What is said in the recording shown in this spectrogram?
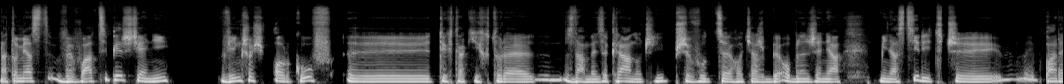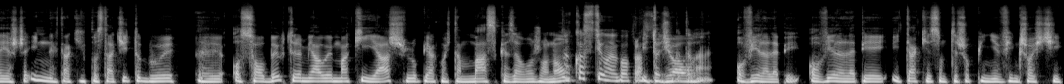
Natomiast we Władcy Pierścieni większość orków, yy, tych takich, które znamy z ekranu, czyli przywódcę chociażby oblężenia Minas Tirith, czy parę jeszcze innych takich postaci, to były yy, osoby, które miały makijaż lub jakąś tam maskę założoną. No kostiumy po prostu I to działało. O wiele lepiej, o wiele lepiej i takie są też opinie większości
